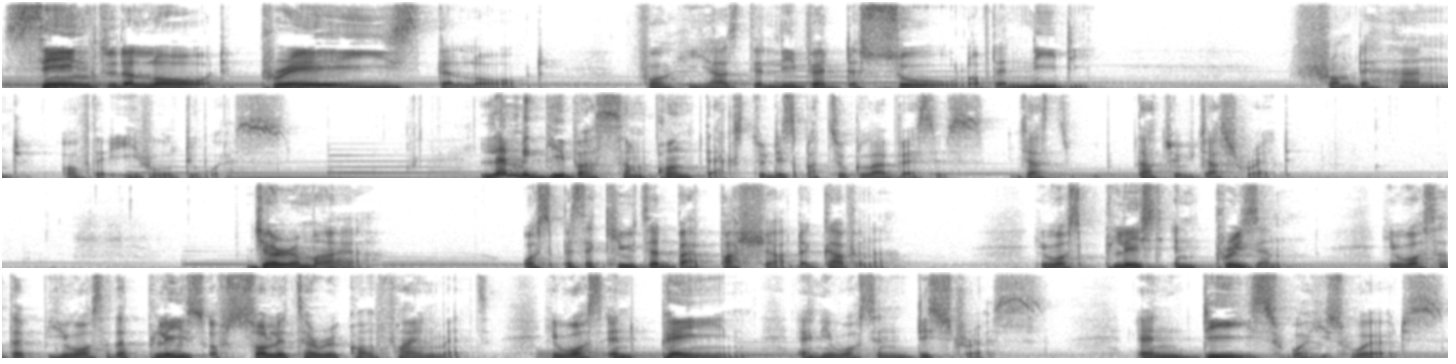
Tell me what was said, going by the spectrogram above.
Sing to the Lord, praise the Lord, for he has delivered the soul of the needy from the hand of the evildoers. Let me give us some context to these particular verses just that we've just read. Jeremiah was persecuted by Pashhur, the governor. He was placed in prison. He was, at a, he was at a place of solitary confinement. He was in pain and he was in distress. And these were his words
